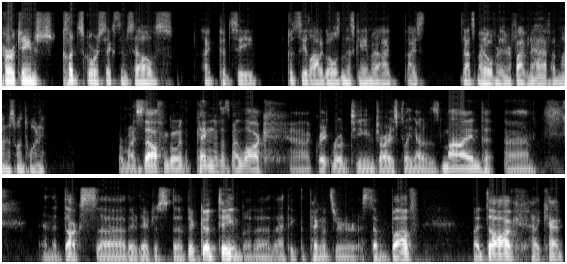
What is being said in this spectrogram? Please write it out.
Hurricanes could score six themselves. I could see could see a lot of goals in this game. I, I that's my over there, five and a half at minus 120. For myself, I'm going with the Penguins That's my lock. Uh, great road team. Jarry's playing out of his mind. Um, and the Ducks, uh, they're they're just uh, they're a good team, but uh, I think the Penguins are a step above. My dog, I can't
